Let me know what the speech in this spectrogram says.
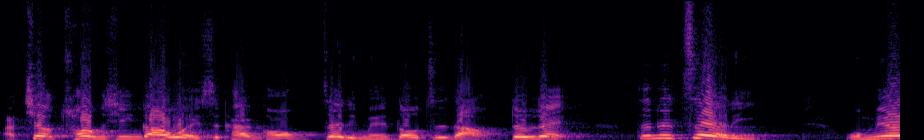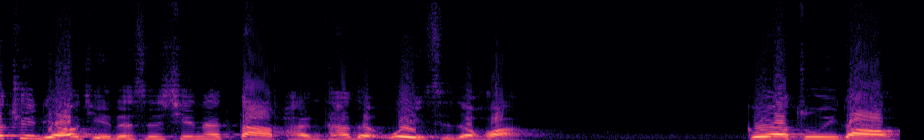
啊，叫创新高我也是看空，这里面都知道，对不对？但是这里我们要去了解的是，现在大盘它的位置的话，各位要注意到哦，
